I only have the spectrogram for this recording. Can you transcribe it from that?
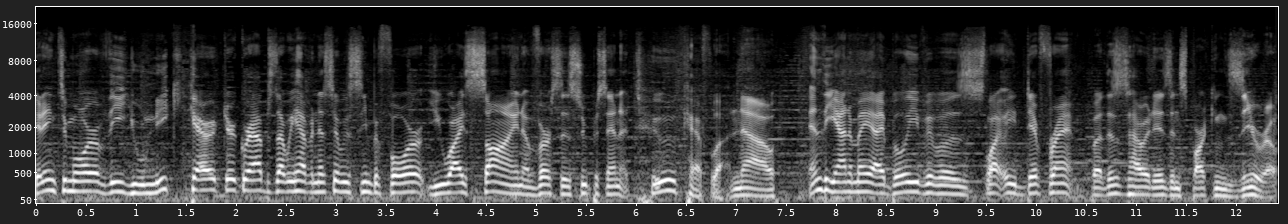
Getting to more of the unique character grabs that we haven't necessarily seen before, UI Sign versus Super Saiyan 2 Kefla. Now, in the anime, I believe it was slightly different, but this is how it is in Sparking Zero.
